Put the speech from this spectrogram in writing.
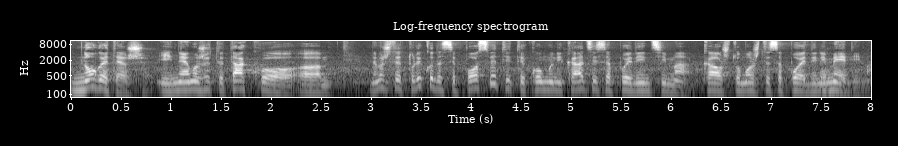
Mnogo je teže i ne možete tako... Um, ne možete toliko da se posvetite komunikaciji sa pojedincima kao što možete sa pojedinim medijima,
